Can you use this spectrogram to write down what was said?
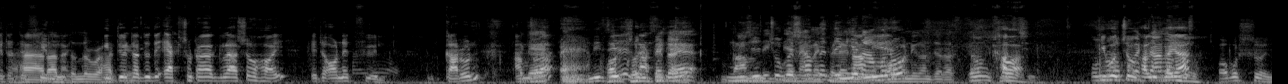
এটাতে হ্যাঁ, ফিল নাই। কিন্তু এটা যদি একশো টাকা গ্লাসও হয় এটা অনেক ফিল কারণ আমরা নিজে নিজের চোখের সামনে দেখে। এবং খাওয়া খাচ্ছি। কি বলছো একটা ভাইয়া? অবশ্যই।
